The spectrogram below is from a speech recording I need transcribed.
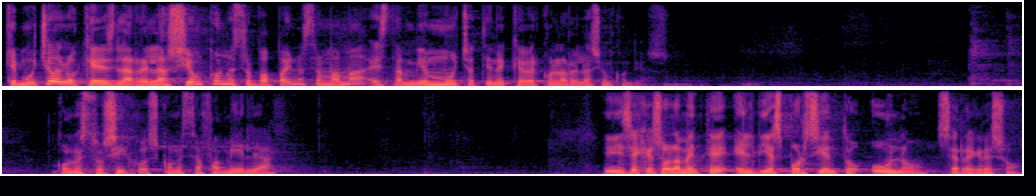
Que mucho de lo que es la relación con nuestro papá y nuestra mamá es también mucho tiene que ver con la relación con Dios. Con nuestros hijos, con nuestra familia. Y dice que solamente el 10%, uno, se regresó.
